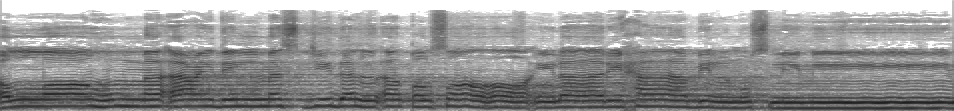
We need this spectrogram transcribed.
اللهم أعد المسجد الأقصى إلى رحاب المسلمين.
